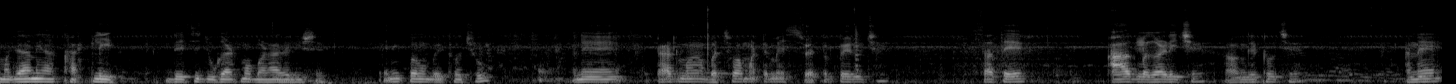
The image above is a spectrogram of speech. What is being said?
મજાની આ ખાટલી દેશી જુગાટમાં બનાવેલી છે. એની પર હું બેઠો છું. અને ટાટમાં બચવા માટે મેં સ્વેટર પહેર્યું છે. સાથે આગ લગાડી છે અંગેઠો છે. અને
